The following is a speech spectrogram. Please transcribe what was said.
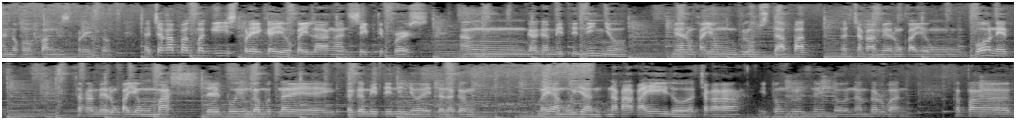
ano ko pang spray ko. At saka pag mag spray kayo, kailangan safety first. Ang gagamitin ninyo, meron kayong gloves dapat at saka meron kayong bonnet saka meron kayong mask. Dahil po yung gamot na gagamitin ninyo ay talagang may amoy yan, nakakahilo at saka itong gloves na ito, number one, kapag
